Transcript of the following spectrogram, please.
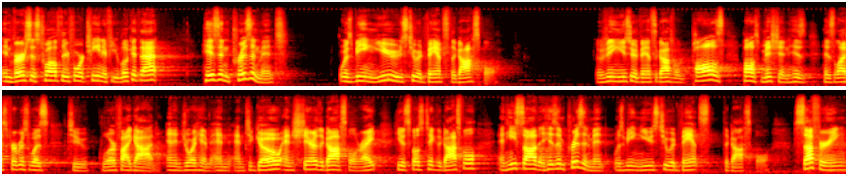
in verses 12 through 14, if you look at that, his imprisonment was being used to advance the gospel. It was being used to advance the gospel. Paul's, Paul's mission, his, his life's purpose was to glorify God and enjoy Him and, and to go and share the gospel, right? He was supposed to take the gospel and he saw that his imprisonment was being used to advance the gospel, suffering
